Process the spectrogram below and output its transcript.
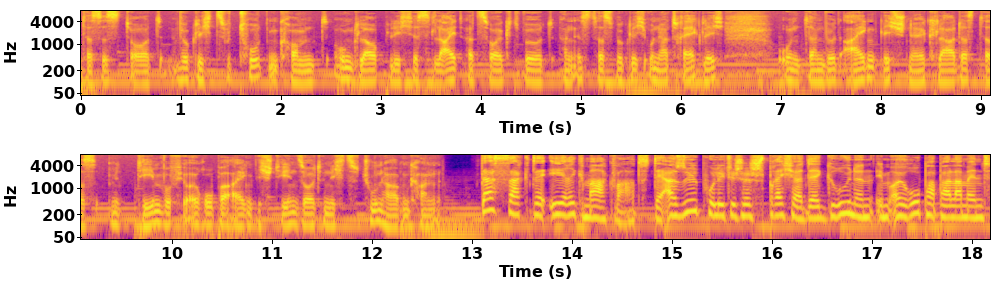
dass es dort wirklich zu Toten kommt, unglaubliches Leid erzeugt wird, dann ist das wirklich unerträglich. Und dann wird eigentlich schnell klar, dass das mit dem, wofür Europa eigentlich stehen sollte, nichts zu tun haben kann. Das sagte Erik Marquardt, der asylpolitische Sprecher der Grünen im Europaparlament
